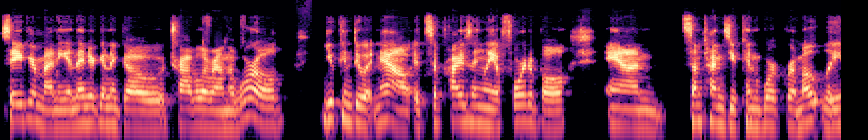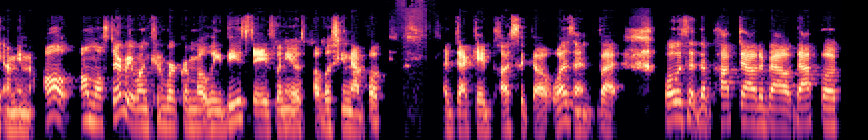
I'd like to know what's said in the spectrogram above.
save your money, and then you're going to go travel around the world. You can do it now. It's surprisingly affordable. And sometimes you can work remotely. I mean, all almost everyone can work remotely these days when he was publishing that book a decade plus ago it wasn't. But what was it that popped out about that book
